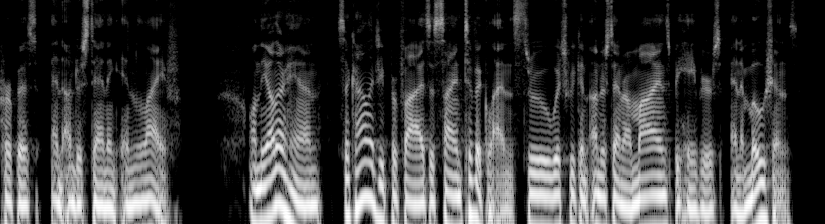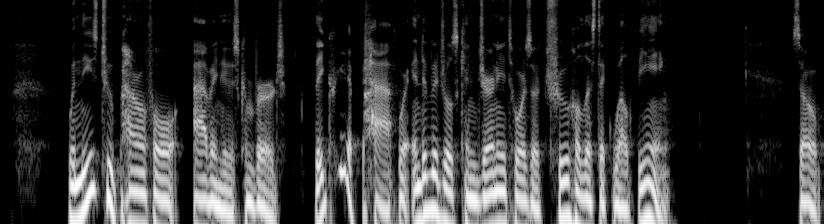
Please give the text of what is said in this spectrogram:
purpose, and understanding in life. On the other hand, Psychology provides a scientific lens through which we can understand our minds, behaviors, and emotions. When these two powerful avenues converge, they create a path where individuals can journey towards a true holistic well being. So,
